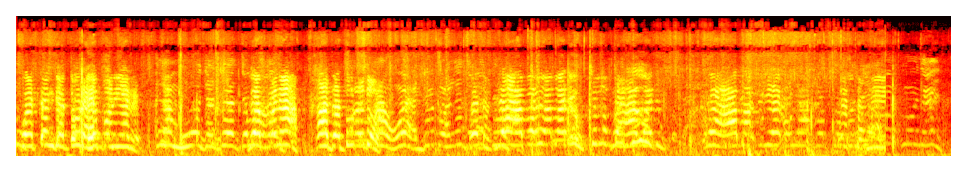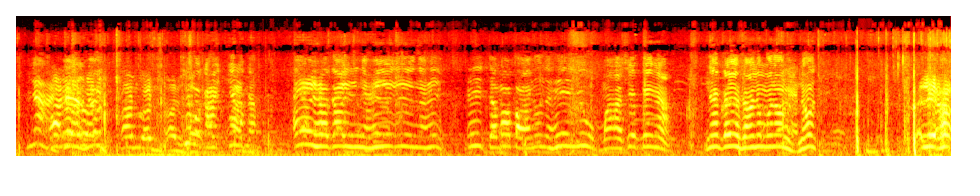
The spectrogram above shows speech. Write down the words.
તમારે જતો રહે. પણ યાર આ- જતો આ નહીં લે, લે, આ બાજુ, આ બાજુ, આ બાજુ. આ બાજુ યાર. તમે આ લે, આ બાજુ, આ બાજુ, આ બાજુ. લે, આ,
